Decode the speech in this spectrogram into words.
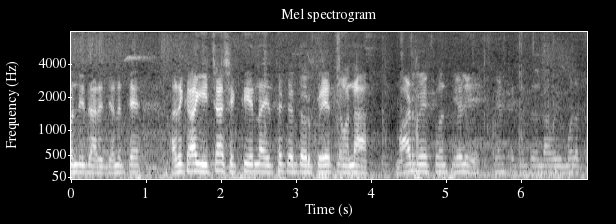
ಹೊಂದಿದ್ದಾರೆ ಜನತೆ. ಅದಕ್ಕಾಗಿ ಇಚ್ಛಾಶಕ್ತಿಯನ್ನು ಇರ್ತಕ್ಕಂಥವ್ರ ಪ್ರಯತ್ನವನ್ನು ಮಾಡಬೇಕು ಅಂತ ಹೇಳಿ ಹೇಳ್ತಕ್ಕಂಥದ್ದು ನಾವು ಈ ಮೂಲಕ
